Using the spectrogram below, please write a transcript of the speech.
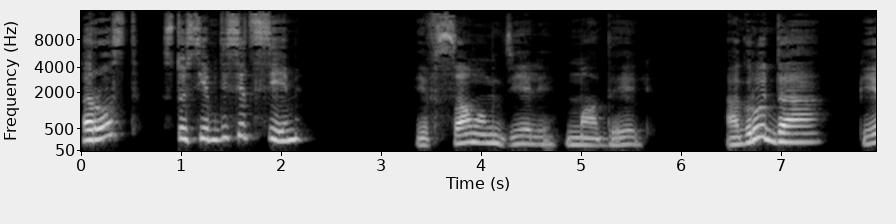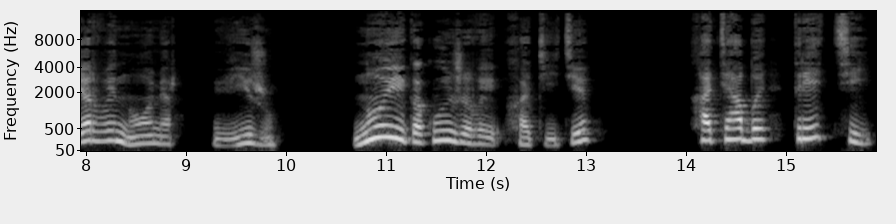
Рост 177. И в самом деле модель. А грудь, да, первый номер, вижу. Ну и какую же вы хотите? Хотя бы третий.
